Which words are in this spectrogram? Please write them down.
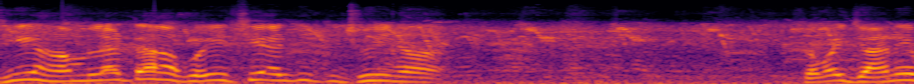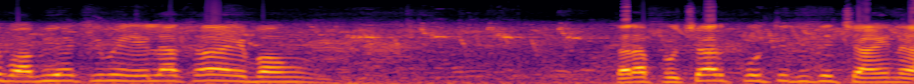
যে হামলাটা হয়েছে আর কি কিছুই না। সবাই জানে বাবি হাকিমের এলাকা এবং তারা প্রচার করতে দিতে চায় না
